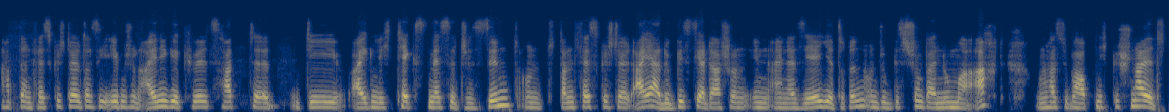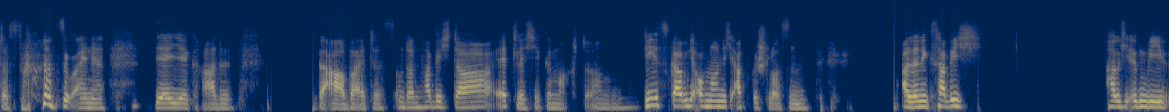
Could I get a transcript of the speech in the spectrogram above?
habe dann festgestellt, dass sie eben schon einige Quills hatte, die eigentlich Text-Messages sind und dann festgestellt, ah ja, du bist ja da schon in einer Serie drin und du bist schon bei Nummer acht und hast überhaupt nicht geschnallt, dass du so eine Serie gerade bearbeitest. Und dann habe ich da etliche gemacht. Ähm, die ist, glaube ich, auch noch nicht abgeschlossen. Allerdings habe ich, habe ich irgendwie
